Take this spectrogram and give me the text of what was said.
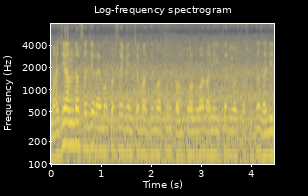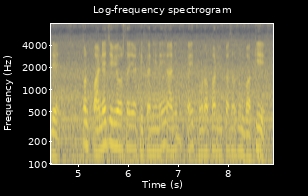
माजी आमदार संजय रायमळकर साहेब यांच्या माध्यमातून कंपाऊंड वॉल आणि इतर व्यवस्थासुद्धा झालेली आहे. पण पाण्याची व्यवस्था या ठिकाणी नाही आणि काही थोडाफार विकास असून बाकी आहे.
